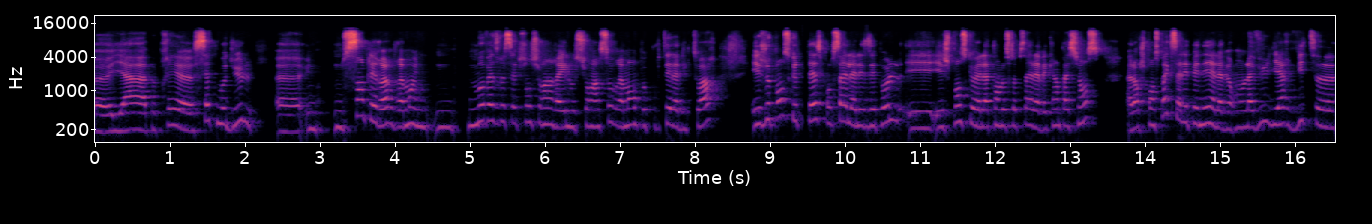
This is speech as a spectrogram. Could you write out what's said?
euh, y a à peu près sept modules. Une, simple erreur, vraiment une, mauvaise réception sur un rail ou sur un saut, vraiment, peut coûter la victoire. Et je pense que Tess, pour ça, elle a les épaules et, et je pense qu'elle attend le slopestyle avec impatience. Alors, je ne pense pas que ça l'ait peiné. Elle avait, on l'a vu hier vite, euh,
